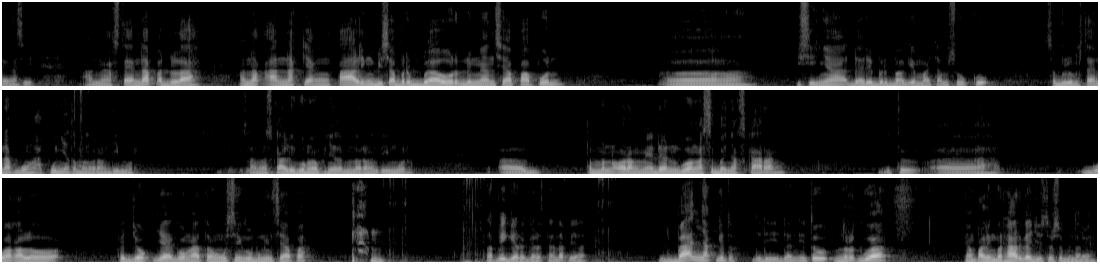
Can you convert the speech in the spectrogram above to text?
Ya nggak sih? Anak stand up adalah anak-anak yang paling bisa berbaur dengan siapa pun uh, isinya dari berbagai macam suku. Sebelum stand up gue nggak punya teman orang timur. Sama sekali gue nggak punya teman orang timur. Uh, teman orang Medan gue nggak sebanyak sekarang. Itu uh, gue kalau ke Jogja gue nggak tahu mesti ngubungin siapa tapi gara-gara stand up ya jadi banyak gitu. Jadi dan itu menurut gue yang paling berharga justru sebenarnya.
